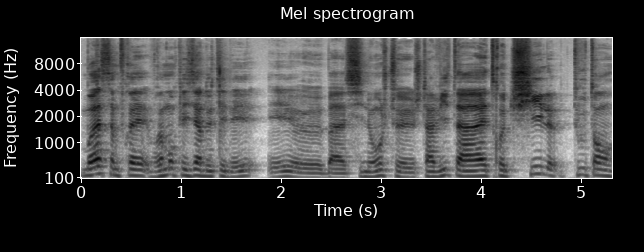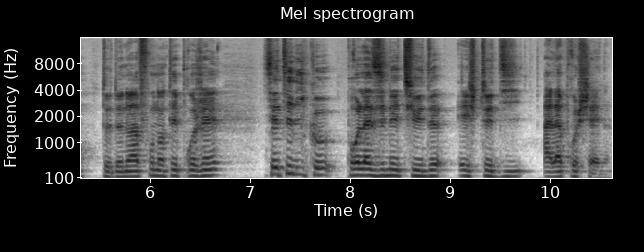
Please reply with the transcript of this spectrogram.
Moi, ça me ferait vraiment plaisir de t'aider. Et euh, bah, sinon, je t'invite à être chill tout en te donnant à fond dans tes projets. C'était Nico pour la Zénétude et je te dis à la prochaine.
